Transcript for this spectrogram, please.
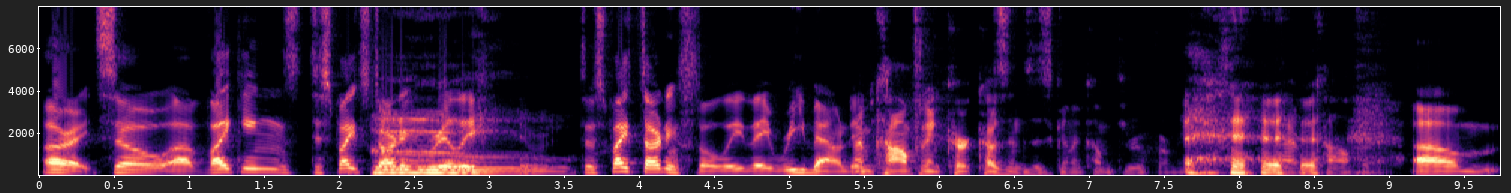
All right, so uh, Vikings, despite starting really, despite starting slowly, they rebounded. I'm confident Kirk Cousins is going to come through for me. I'm confident. um,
